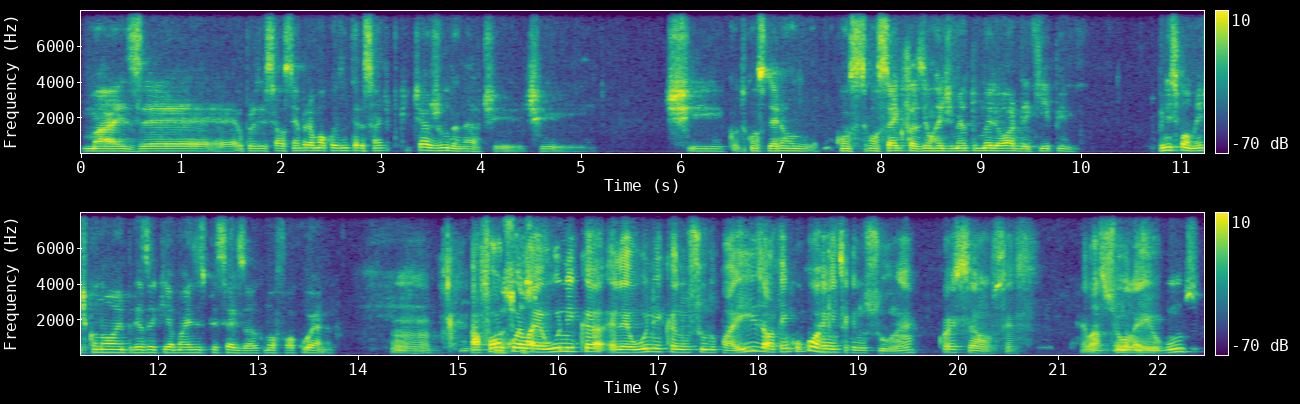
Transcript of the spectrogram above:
mas é, o presencial sempre é uma coisa interessante porque te ajuda, né, te, te, te considera um, consegue fazer um rendimento melhor da equipe, principalmente quando é uma empresa que é mais especializada como a Foco é, né? Uhum. A Foco ela é única, ela é única no sul do país, ela tem concorrentes aqui no sul, né? Quais são? Vocês Relaciona aí alguns?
